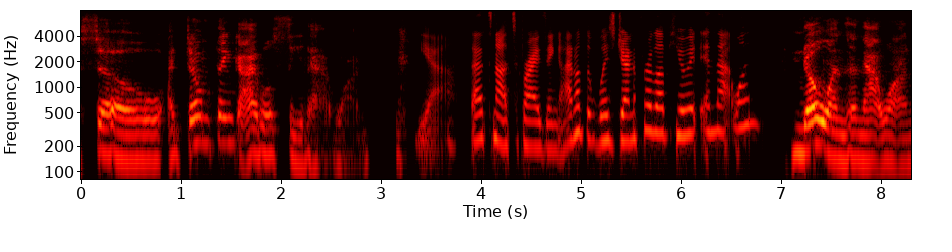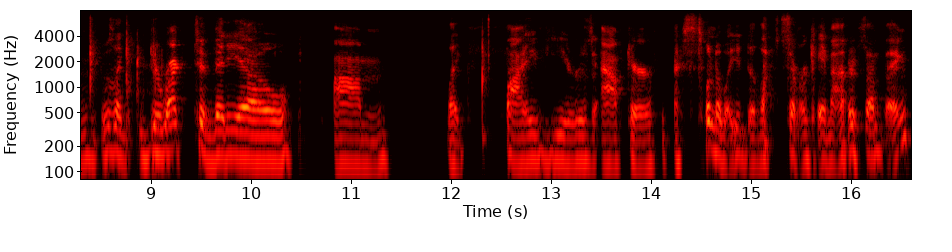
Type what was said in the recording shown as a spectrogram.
So I don't think I will see that one. yeah, that's not surprising. I don't think was Jennifer Love Hewitt in that one? No one's in that one. It was like direct to video, um, like five years after I still know what you did last summer came out or something.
